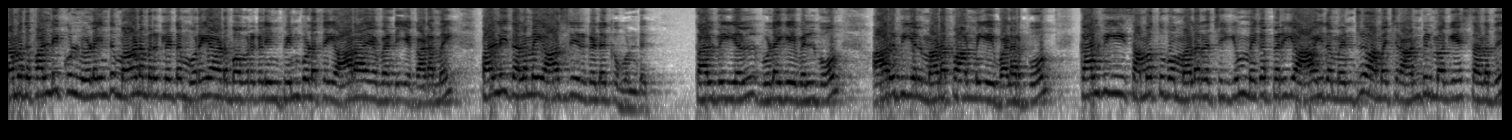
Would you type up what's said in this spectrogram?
நமது பள்ளிக்குள் நுழைந்து மாணவர்களிடம் உரையாடுபவர்களின் பின்புலத்தை ஆராய வேண்டிய கடமை பள்ளி தலைமை ஆசிரியர்களுக்கு உண்டு. கல்வியில் உலகை வெல்வோம். அறிவியல் மனப்பான்மையை வளர்ப்போம். கல்வியை சமத்துவம் மலரச் செய்யும் மிகப்பெரிய ஆயுதம் என்று அமைச்சர் அன்பில் மகேஷ் தனது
